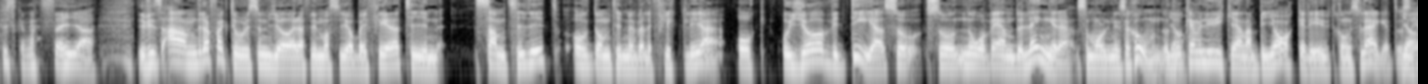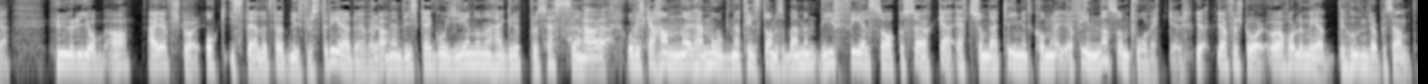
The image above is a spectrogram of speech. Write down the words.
hur ska man säga? Det finns andra faktorer som gör att vi måste jobba i flera team samtidigt och de teamen är väldigt flyktliga. Och, och gör vi det så, så når vi ändå längre som organisation. Och Ja. Då kan vi lika gärna bejaka det utgångsläget och Ja. se hur jobb... Ja, ja, jag förstår. Och istället för att bli frustrerad över Ja. men vi ska gå igenom den här gruppprocessen och, och vi ska hamna i det här mogna tillståndet. Så bara, men det är ju fel sak att söka eftersom det här teamet kommer inte finnas om två veckor. Jag, jag förstår och jag håller med till 100 procent.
